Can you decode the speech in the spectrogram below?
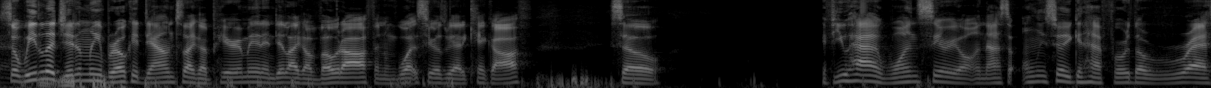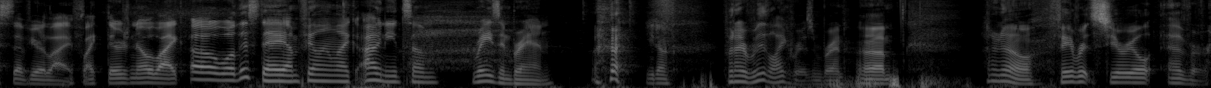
so we legitimately broke it down to like a pyramid and did like a vote off and what cereals we had to kick off so if you had one cereal and that's the only cereal you can have for the rest of your life like there's no like oh well this day i'm feeling like i need some raisin bran you don't but I really like Raisin Bran. Um, I don't know. Favorite cereal ever.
